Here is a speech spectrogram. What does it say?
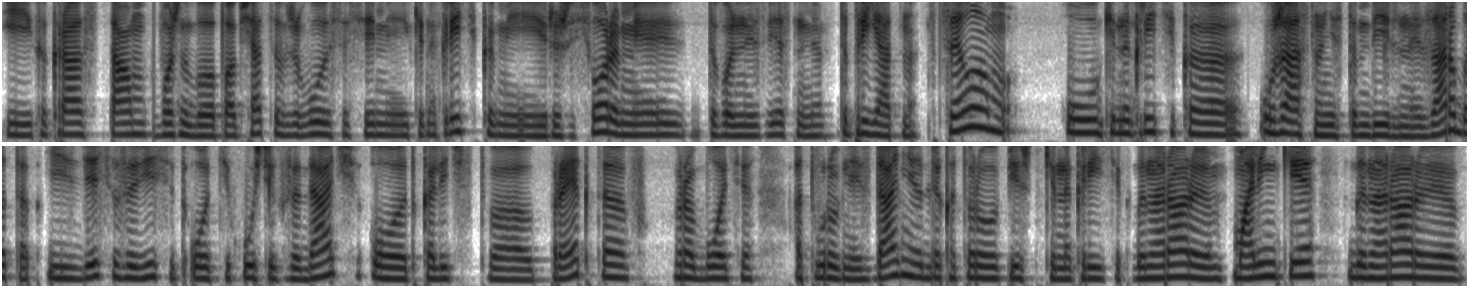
И как раз там можно было пообщаться вживую со всеми кинокритиками и режиссерами довольно известными. Это приятно. В целом, у кинокритика ужасно нестабильный заработок, и здесь все зависит от текущих задач, от количества проектов, в работе, от уровня издания, для которого пишет кинокритик. Гонорары маленькие, гонорары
